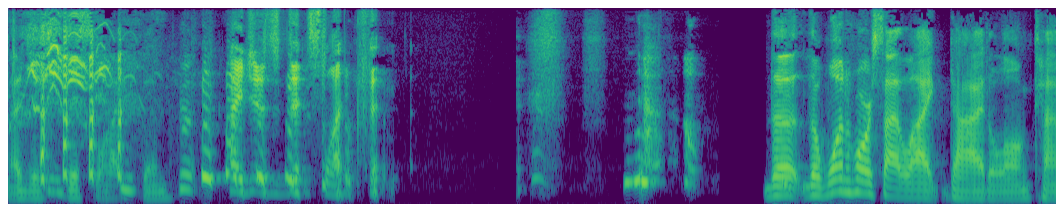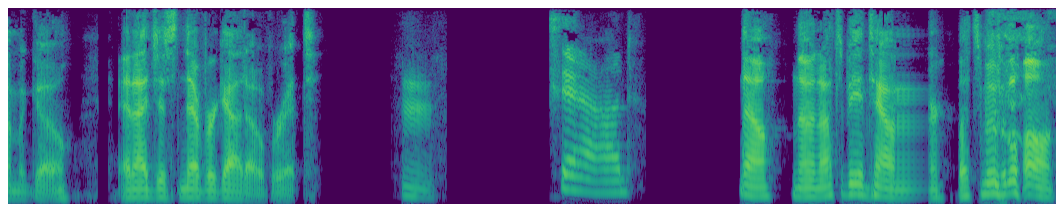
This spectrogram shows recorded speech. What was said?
I just dislike them. I just dislike them. the The one horse I like died a long time ago, and I just never got over it. Hmm. Sad. No, no, not to be a towner. Let's move along.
